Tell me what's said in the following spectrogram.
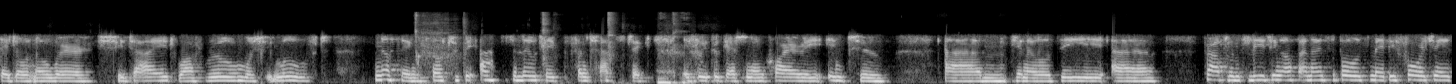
They don't know where she died, what room was she moved. Nothing. So it would be absolutely fantastic if we could get an inquiry into um, you know, the uh, problems leading up. And I suppose maybe four days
